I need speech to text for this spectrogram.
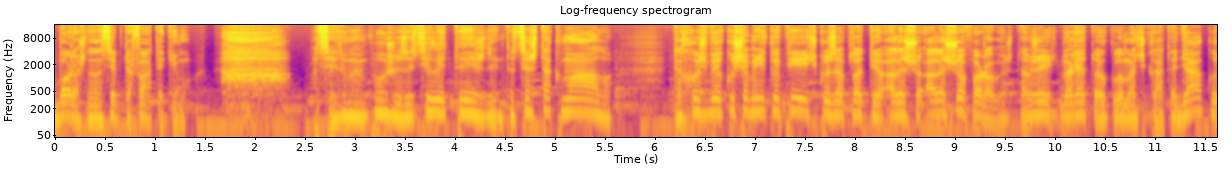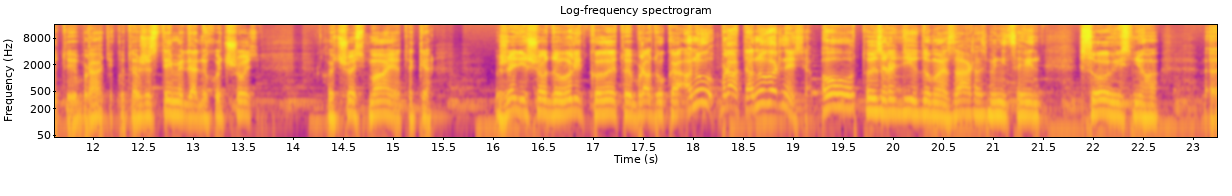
борошна насипте фатить йому. А цей думає, боже, за цілий тиждень, то це ж так мало. Та хоч би яку ще мені копієчку заплатив, але що, але що поробиш? Та вже бере того клумачка. Та дякую тобі, братіку, та вже з тим іде, ну хоч щось, хоч щось має таке. Вже дійшов до воріт, коли той брат гукає, а ну, брате, а ну вернися. О, той зрадів, думає, зараз мені це він совість нього е,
